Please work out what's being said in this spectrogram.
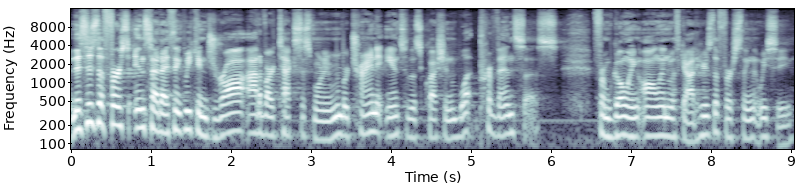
And this is the first insight I think we can draw out of our text this morning. Remember, trying to answer this question what prevents us from going all in with God? Here's the first thing that we see.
